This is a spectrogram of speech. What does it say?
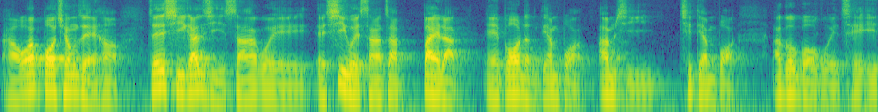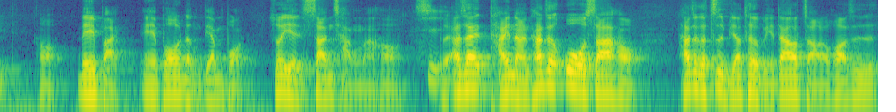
好，我补充一下哈，这个时间是三月诶四月三十拜六下晡两点半暗时。七点半，啊，个五月初一，吼，礼拜下晡两点半，所以演三场嘛，吼。是。对，啊，在台南，它这个卧沙，吼，它这个字比较特别，大家要找的话是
